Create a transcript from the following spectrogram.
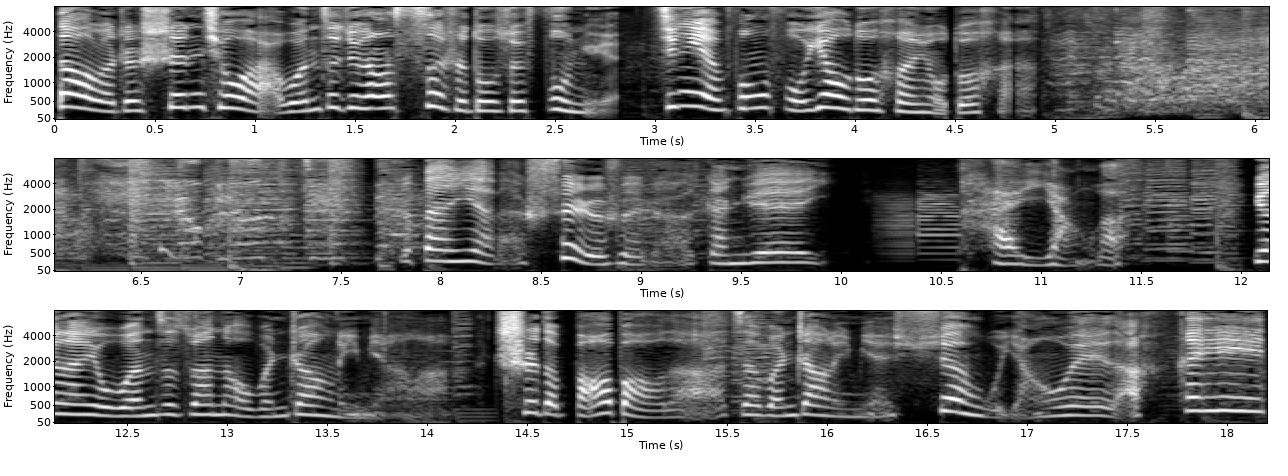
到了这深秋啊，蚊子就像四十多岁妇女，经验丰富，要多狠有多狠。这半夜吧，睡着睡着，感觉太痒了。原来有蚊子钻到蚊帐里面了，吃的饱饱的，在蚊帐里面炫舞扬威的。嘿，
